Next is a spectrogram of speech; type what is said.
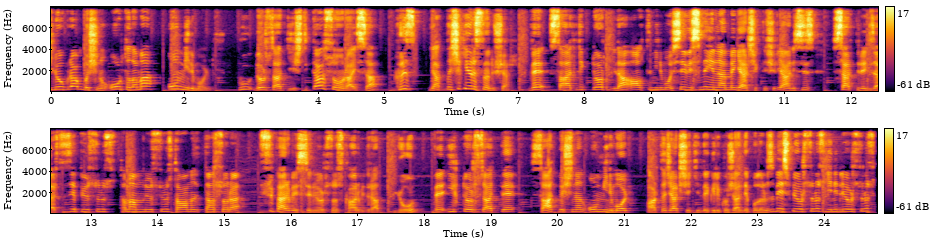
kilogram başına ortalama 10 milimoldür. Bu 4 saat geçtikten sonra ise hız yaklaşık yarısına düşer ve saatlik 4 ila 6 milimol seviyesinde yenilenme gerçekleşir. Yani siz sert bir egzersiz yapıyorsunuz, tamamlıyorsunuz. Tamamladıktan sonra süper besleniyorsunuz karbonhidrat yoğun ve ilk 4 saatte saat başından 10 milimol artacak şekilde glikojen depolarınızı besliyorsunuz, yeniliyorsunuz.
